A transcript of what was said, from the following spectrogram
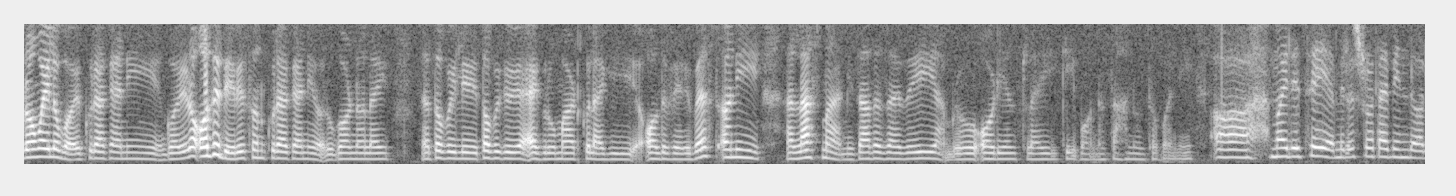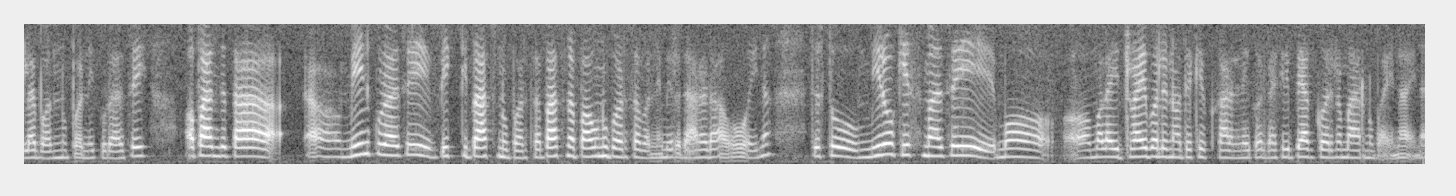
रमाइलो भयो कुराकानी गरेर अझै धेरै छन् कुराकानीहरू गर्नलाई। तपाईँले तपाईँको यो एग्रो मार्टको लागि अल द भेरी बेस्ट अनि लास्टमा हामी जाँदा जाँदै हाम्रो अडियन्सलाई केही भन्न चाहनुहुन्छ भने? मैले चाहिँ मेरो श्रोताबिन्दुहरूलाई भन्नुपर्ने कुरा चाहिँ अपाङ्गता मेन कुरा चाहिँ व्यक्ति बाँच्नुपर्छ बाँच्न पाउनुपर्छ भन्ने मेरो धारणा हो होइन। जस्तो मेरो केसमा चाहिँ म मलाई ड्राइभरले नदेखेको कारणले गर्दाखेरि ब्याक गरेर मार्नु भएन होइन।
